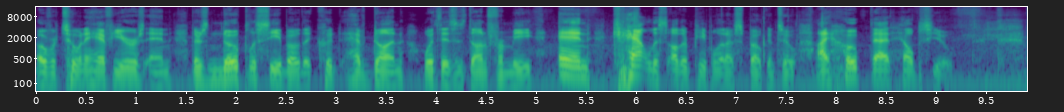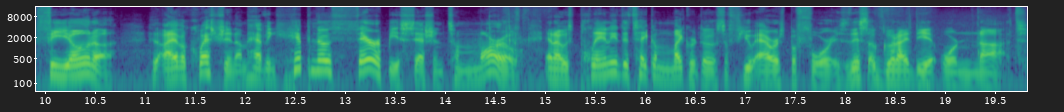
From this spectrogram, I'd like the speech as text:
over two and a half years, and there's no placebo that could have done what this has done for me and countless other people that I've spoken to. I hope that helps you. Fiona, I have a question. I'm having hypnotherapy session tomorrow, and I was planning to take a microdose a few hours before. Is this a good idea or not?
